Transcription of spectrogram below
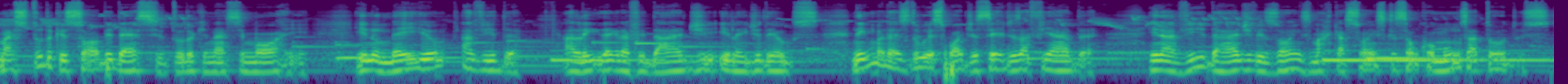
Mas tudo que sobe desce, tudo que nasce morre, e no meio a vida, a lei da gravidade e lei de Deus. Nenhuma das duas pode ser desafiada. E na vida há divisões, marcações que são comuns a todos.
